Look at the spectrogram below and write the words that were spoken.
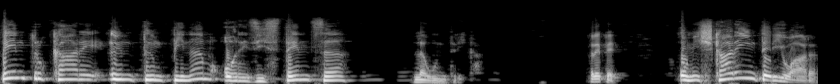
pentru care întâmpinăm o rezistență lăuntrică. Repet, o mișcare interioară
